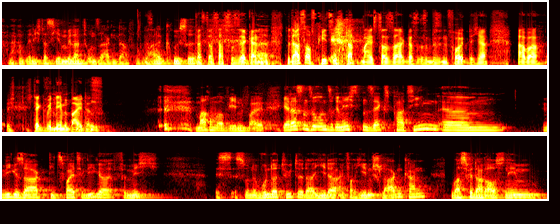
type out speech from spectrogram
wenn ich das hier im Millanton sagen darf. Nochmal, Grüße. Das, das darfst du sehr gerne. Äh, du darfst auch Vize-Stadtmeister sagen, das ist ein bisschen freundlicher. Aber ich, ich denke, wir nehmen beides. Machen wir auf jeden Fall. Ja, das sind so unsere nächsten sechs Partien. Ähm, wie gesagt, die zweite Liga für mich ist, ist so eine Wundertüte, da jeder einfach jeden schlagen kann. Was wir da rausnehmen,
